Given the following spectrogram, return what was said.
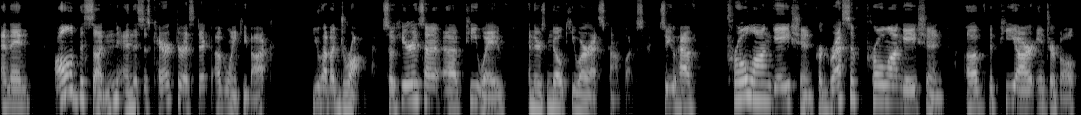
And then all of the sudden, and this is characteristic of Wenckebach, you have a drop. So here is a, a P wave, and there's no QRS complex. So you have prolongation, progressive prolongation of the PR interval,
